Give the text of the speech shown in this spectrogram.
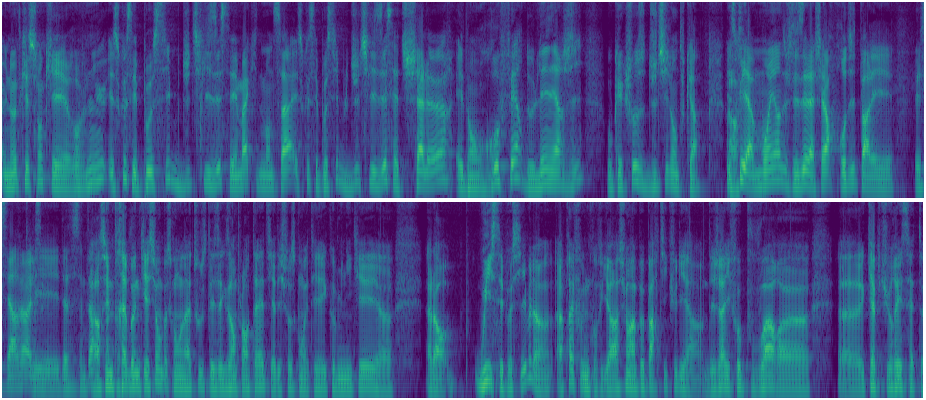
une autre question qui est revenue, est-ce que c'est possible d'utiliser, c'est Emma qui demande ça, est-ce que c'est possible d'utiliser cette chaleur et d'en refaire de l'énergie ou quelque chose d'utile en tout cas? Est-ce qu'il y a moyen d'utiliser la chaleur produite par les, serveurs et les data centers? Alors c'est une très bonne question parce qu'on a tous des exemples en tête, il y a des choses qui ont été communiquées. Euh, alors oui, c'est possible. Après, il faut une configuration un peu particulière. Déjà, il faut pouvoir euh, capturer cette,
